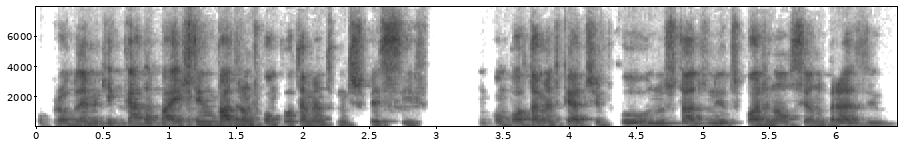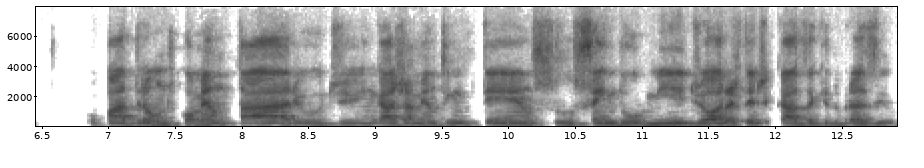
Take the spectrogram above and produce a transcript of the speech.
O problema é que cada país tem um padrão de comportamento muito específico. Um comportamento que é típico nos Estados Unidos pode não ser no Brasil. O padrão de comentário, de engajamento intenso, sem dormir, de horas dedicadas aqui do Brasil,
